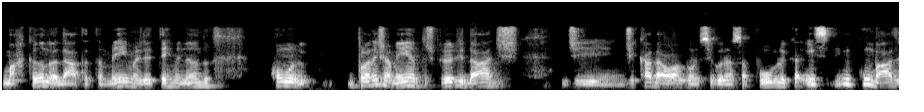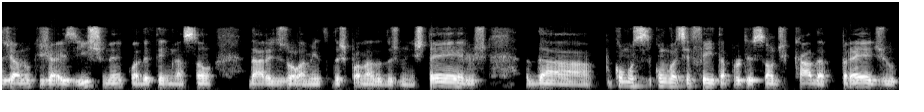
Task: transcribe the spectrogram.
marcando a data também, mas determinando como o planejamento, as prioridades de, de cada órgão de segurança pública, em, em, com base já no que já existe, né, com a determinação da área de isolamento da esplanada dos ministérios, da como, como vai ser feita a proteção de cada prédio,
